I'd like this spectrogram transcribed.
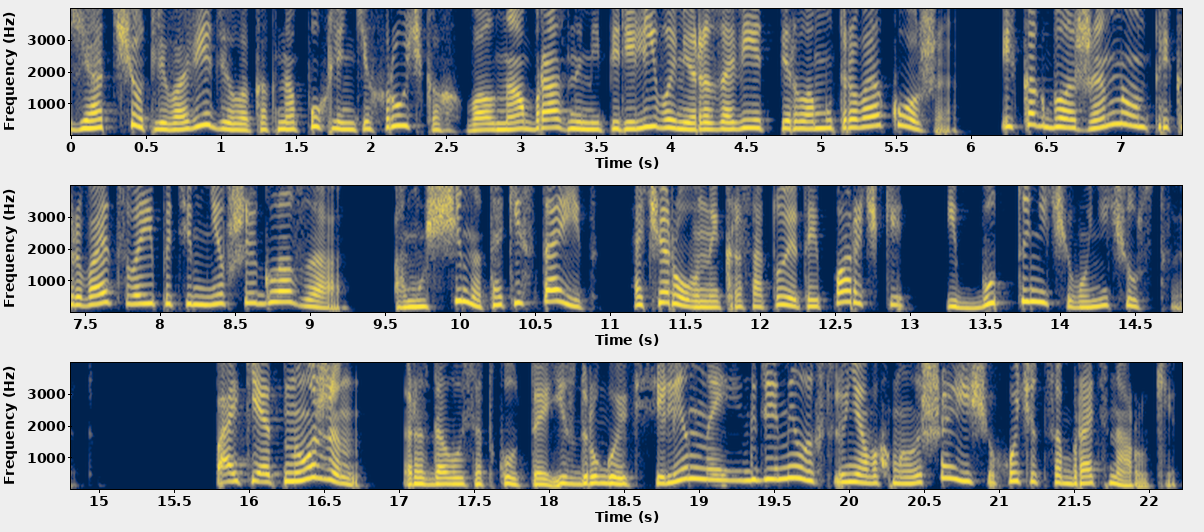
Я отчетливо видела, как на пухленьких ручках волнообразными переливами розовеет перламутровая кожа, и как блаженно он прикрывает свои потемневшие глаза. А мужчина так и стоит, очарованный красотой этой парочки, и будто ничего не чувствует. «Пакет нужен?» раздалось откуда-то из другой вселенной, где милых слюнявых малышей еще хочется брать на руки.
